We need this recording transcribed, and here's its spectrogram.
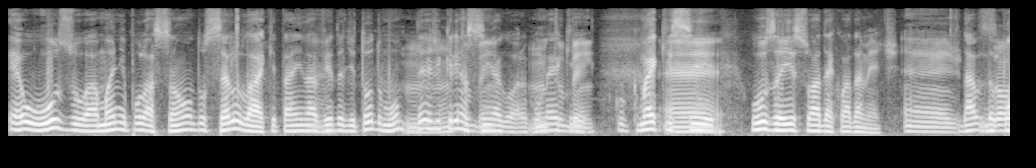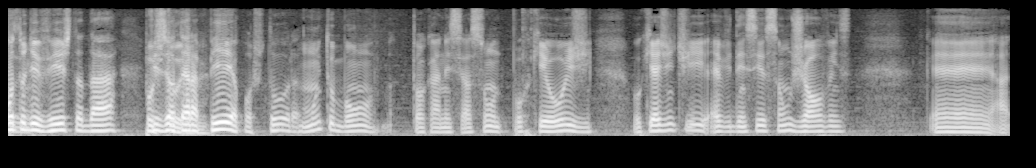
é o uso, a manipulação do celular que está aí na vida de todo mundo, desde Muito criancinha bem. agora. Como é que, bem. Como é que é... se usa isso adequadamente? É, da, do ponto de vista da postura, fisioterapia, postura. Muito bom tocar nesse assunto, porque hoje o que a gente evidencia são jovens é,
